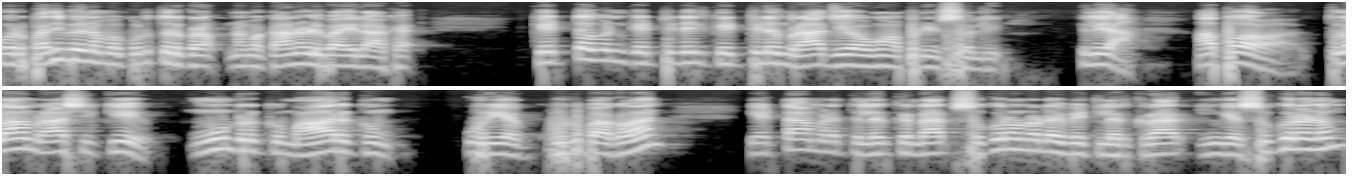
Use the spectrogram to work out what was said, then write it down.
ஒரு பதிவு நம்ம கொடுத்துருக்குறோம் நம்ம காணொளி வாயிலாக. கெட்டவன் கெட்டிடில் கெட்டிடும் ராஜயோகம் அப்படின்னு சொல்லி இல்லையா? அப்போது துலாம் ராசிக்கு மூன்றுக்கும் ஆறுக்கும் உரிய குரு பகவான் எட்டாம் இடத்தில் இருக்கின்றார். சுகுரனோட வீட்டில் இருக்கிறார். இங்கே சுகுரனும்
